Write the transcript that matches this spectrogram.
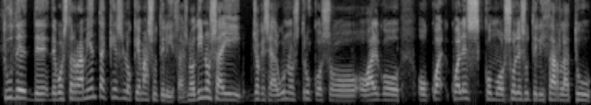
tú de, vuestra herramienta, ¿qué es lo que más utilizas? ¿No? Dinos ahí, yo que sé, algunos trucos o, algo, o cuál, es como sueles utilizarla tú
